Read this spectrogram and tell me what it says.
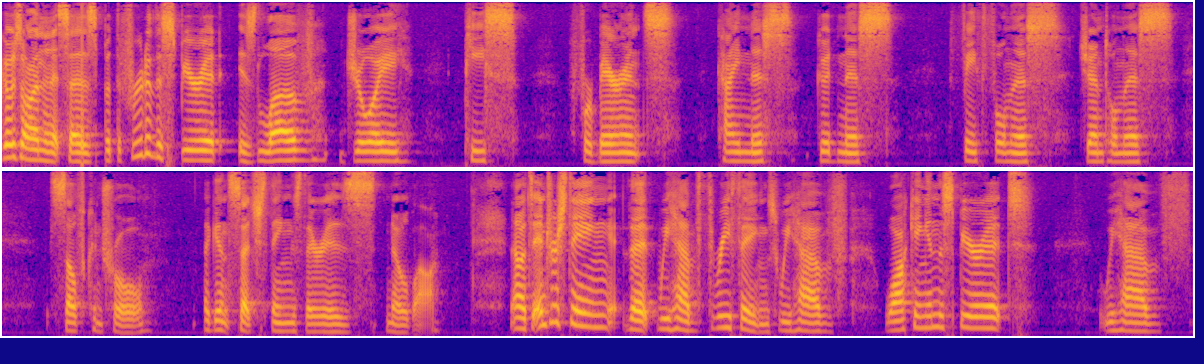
goes on and it says, But the fruit of the Spirit is love, joy, peace, forbearance, kindness, goodness, faithfulness, gentleness, self control. Against such things there is no law. Now it's interesting that we have three things we have walking in the Spirit, we have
